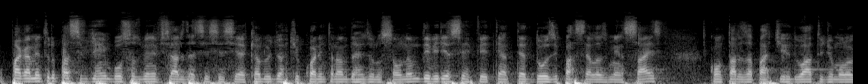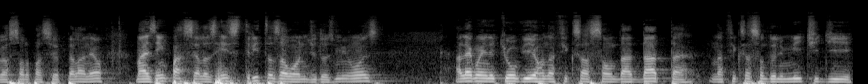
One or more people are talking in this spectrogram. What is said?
o pagamento do passivo de reembolso aos beneficiários da CCC, que é o do artigo 49 da resolução, não deveria ser feito em até 12 parcelas mensais, contadas a partir do ato de homologação do passivo pela ANEL, mas em parcelas restritas ao ano de 2011. Alegam ainda que houve erro na fixação da data, na fixação do limite de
